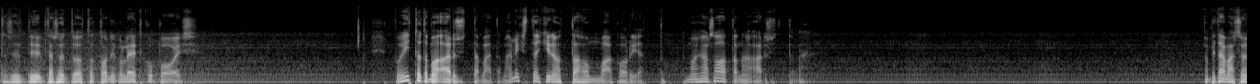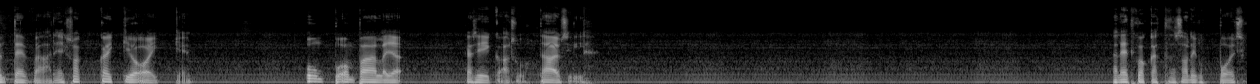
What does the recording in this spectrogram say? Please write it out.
Tässä, tässä on ottaa tuo niinku letku pois. Voi hitto tämä on ärsyttävää tämä. Miksi te ikinä ottaa hommaa korjattu? Tämä on ihan saatana ärsyttävää. No mitä mä sen teen väärin? Eikö kaikki ole oikein? Pumppu on päällä ja käsikaasu täysille. Tää letko kattaa saa niinku pois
